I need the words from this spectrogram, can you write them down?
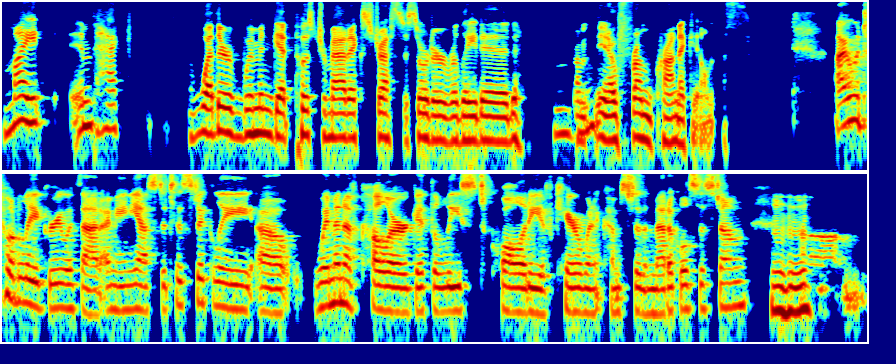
might impact whether women get post-traumatic stress disorder related mm-hmm. from you know from chronic illness I would totally agree with that. I mean, yeah, statistically, uh, women of color get the least quality of care when it comes to the medical system mm-hmm. um,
